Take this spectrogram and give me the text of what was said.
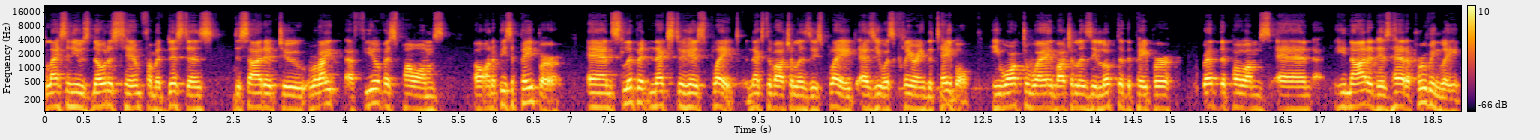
Langston Hughes noticed him from a distance, decided to write a few of his poems uh, on a piece of paper and slip it next to his plate, next to Vachel Lindsay's plate as he was clearing the table. He walked away. Vachel Lindsay looked at the paper, read the poems, and he nodded his head approvingly.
